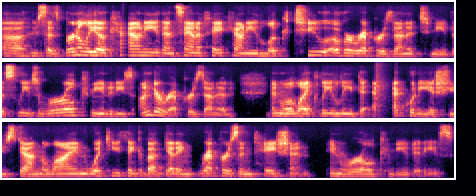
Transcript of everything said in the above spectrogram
uh, who says Bernalillo County, then Santa Fe County look too overrepresented to me. This leaves rural communities underrepresented and will likely lead to equity issues down the line. What do you think about getting representation in rural communities?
